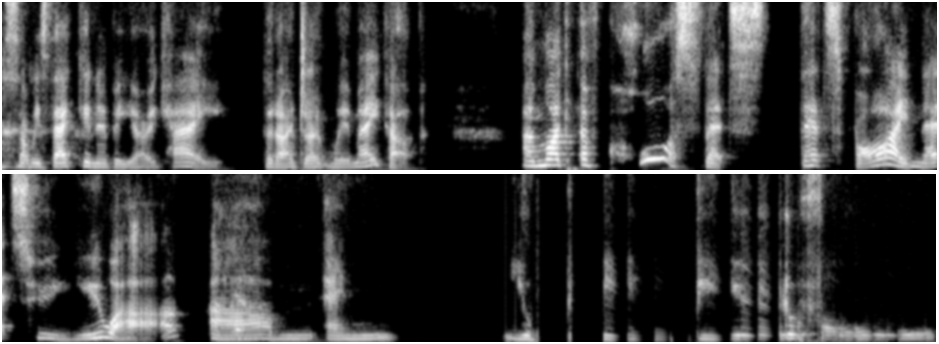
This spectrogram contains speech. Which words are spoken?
So is that going to be okay that I don't wear makeup? I'm like, of course, that's that's fine. That's who you are. Um, yeah. and you'll be beautiful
